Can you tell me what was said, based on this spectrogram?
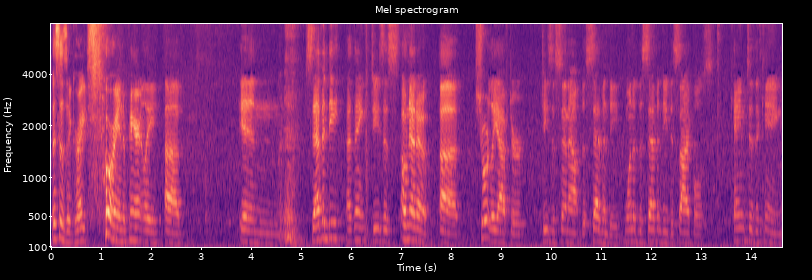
this is a great story, and apparently, uh, in 70, I think, Jesus, oh, no, no, uh, shortly after Jesus sent out the 70, one of the 70 disciples came to the king,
